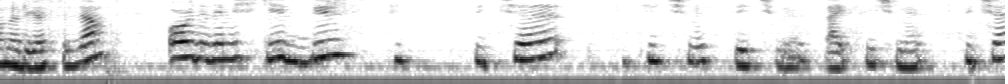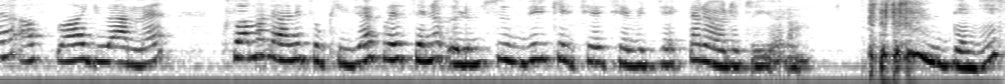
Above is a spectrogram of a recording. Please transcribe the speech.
Onları göstereceğim. Orada demiş ki bir Stitch'e Stitch mi Stitch mi? Ay Stitch mi? Stitch'e asla güvenme. Kulağına lanet okuyacak ve seni ölümsüz bir keçiye çevirecekler öyle duyuyorum. demiş.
